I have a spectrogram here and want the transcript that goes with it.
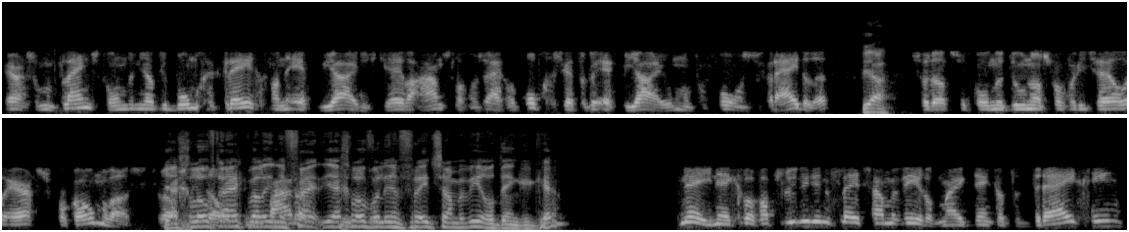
ergens op een plein stond... en die had die bom gekregen van de FBI. Dus die hele aanslag was eigenlijk opgezet door de FBI... om hem vervolgens te verijdelen. Ja. Zodat ze konden doen alsof er iets heel ergs voorkomen was. Jij gelooft eigenlijk wel in een, jij gelooft wel in een vreedzame wereld, denk ik, hè? Nee, nee, ik geloof absoluut niet in een vreedzame wereld. Maar ik denk dat de dreiging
